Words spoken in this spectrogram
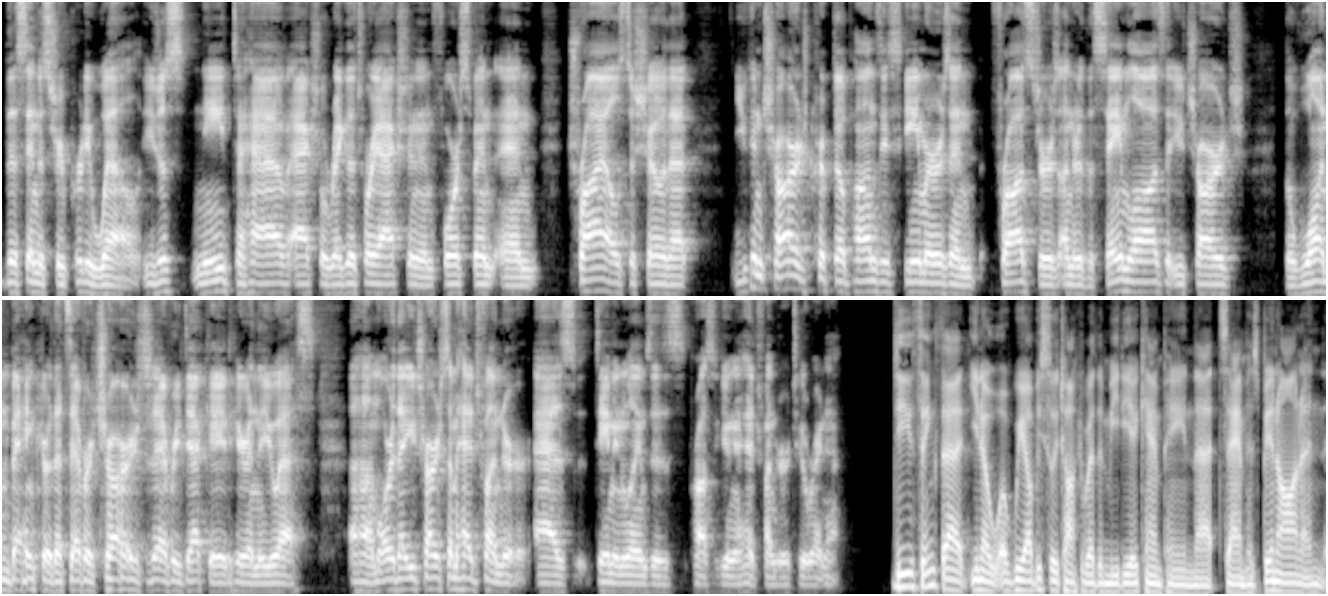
this industry pretty well. You just need to have actual regulatory action, enforcement, and trials to show that you can charge crypto Ponzi schemers and fraudsters under the same laws that you charge the one banker that's ever charged every decade here in the US. Um, or that you charge some hedge funder, as Damian Williams is prosecuting a hedge funder or two right now. Do you think that, you know, uh, we obviously talked about the media campaign that Sam has been on and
